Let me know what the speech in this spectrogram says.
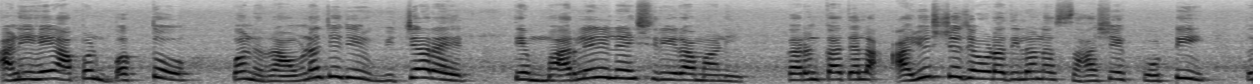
आणि हे आपण बघतो. पण रावणाचे जे विचार आहेत ते मारलेले नाही श्रीरामाने. कारण का त्याला आयुष्य जेवढा दिला ना सहाशे कोटी तर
